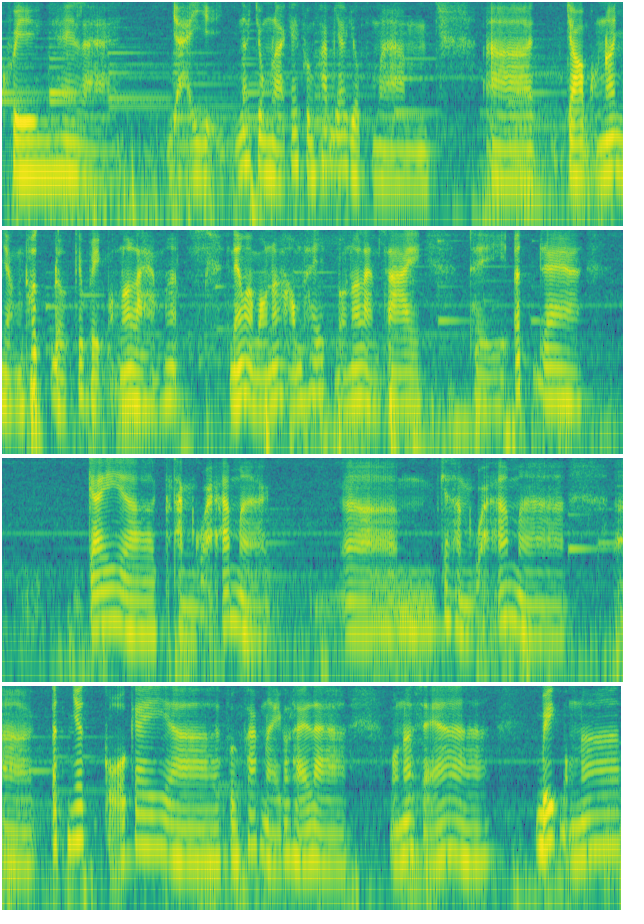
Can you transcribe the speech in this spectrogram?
khuyên hay là dạy gì nói chung là cái phương pháp giáo dục mà uh, cho bọn nó nhận thức được cái việc bọn nó làm á. Nếu mà bọn nó không thấy bọn nó làm sai thì ít ra cái uh, thành quả mà uh, cái thành quả mà uh, ít nhất của cái uh, phương pháp này có thể là bọn nó sẽ biết bọn nó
